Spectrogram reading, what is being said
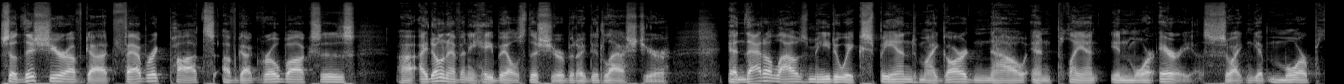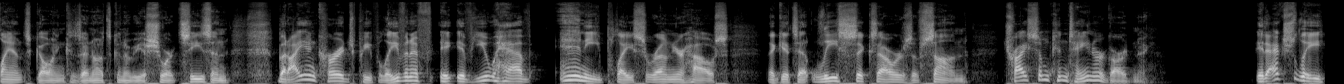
So this year I've got fabric pots, I've got grow boxes. Uh, I don't have any hay bales this year, but I did last year. And that allows me to expand my garden now and plant in more areas so I can get more plants going because I know it's going to be a short season. But I encourage people, even if, if you have any place around your house that gets at least six hours of sun, try some container gardening. It actually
